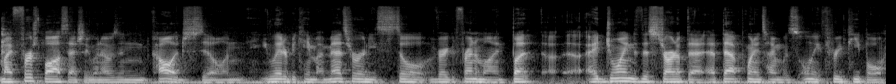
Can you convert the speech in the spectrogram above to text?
my first boss actually when I was in college still, and he later became my mentor, and he's still a very good friend of mine. But uh, I joined this startup that at that point in time was only three people,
